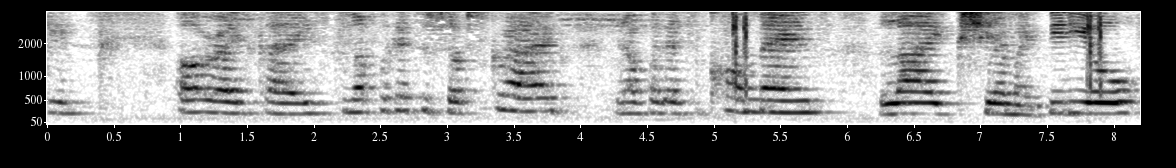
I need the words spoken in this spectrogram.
again. Alright guys, do not forget to subscribe, do not forget to comment, like, share my video.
